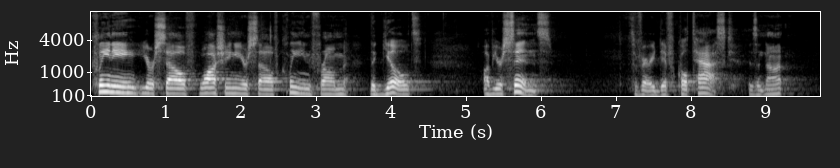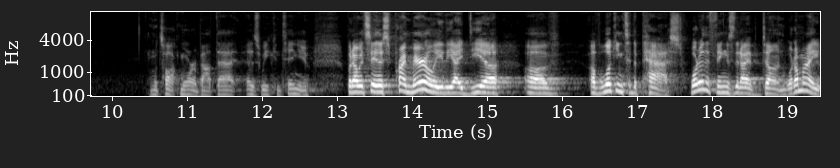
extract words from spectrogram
cleaning yourself, washing yourself clean from the guilt of your sins. It's a very difficult task, is it not? We'll talk more about that as we continue. But I would say this primarily the idea of, of looking to the past. What are the things that I have done? What am I,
